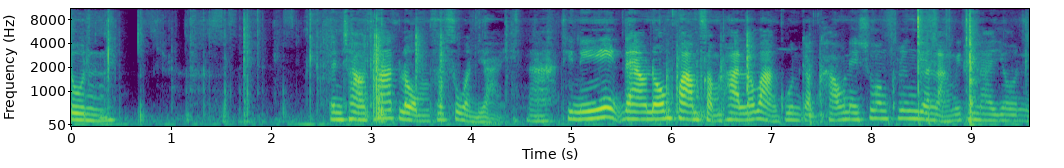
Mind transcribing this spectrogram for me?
ตุลเป็นชาวธาตุลมซะส่วนใหญ่นะ ทีนี้แนวโน้มความสัมพันธ์ระหว่างคุณกับเขาในช่วงครึ่งเดือนหลังมิถุนายน อ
